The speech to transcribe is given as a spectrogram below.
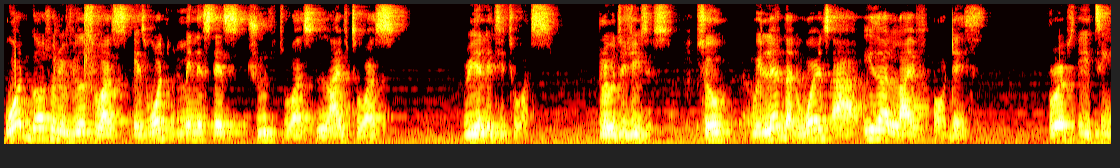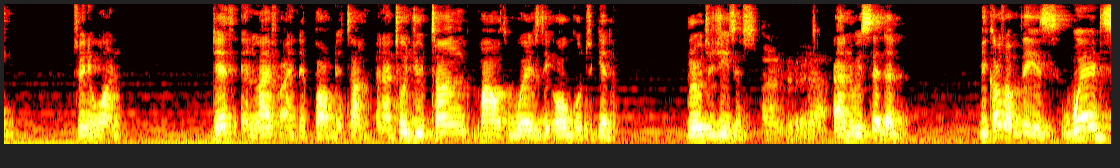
what God reveals to us is what ministers truth to us, life to us, reality to us. Glory to Jesus. So, we learn that words are either life or death. Proverbs 18 21. Death and life are in the power of the tongue. And I told you, tongue, mouth, words, they all go together. Glory to Jesus. And we said that because of this, words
